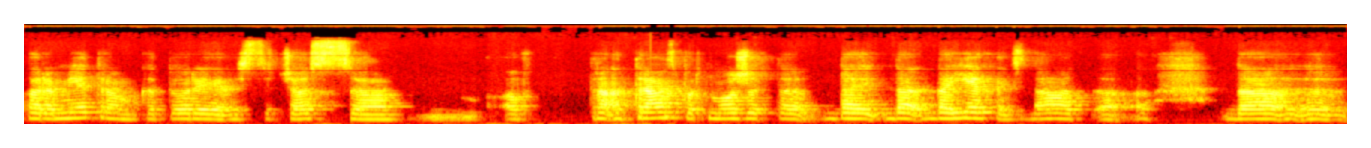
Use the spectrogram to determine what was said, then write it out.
параметрам, которые сейчас транспорт может доехать да, до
